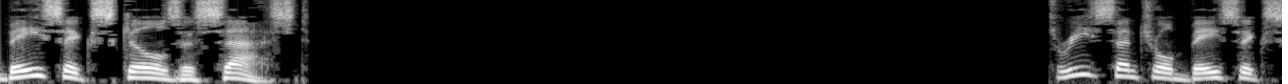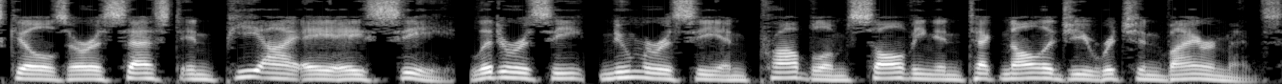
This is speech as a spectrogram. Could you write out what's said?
Basic skills assessed Three central basic skills are assessed in PIAAC, literacy, numeracy and problem-solving in technology-rich environments.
